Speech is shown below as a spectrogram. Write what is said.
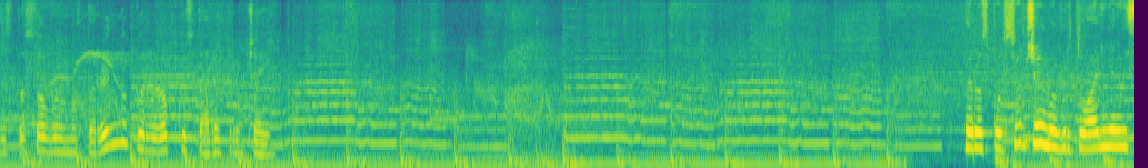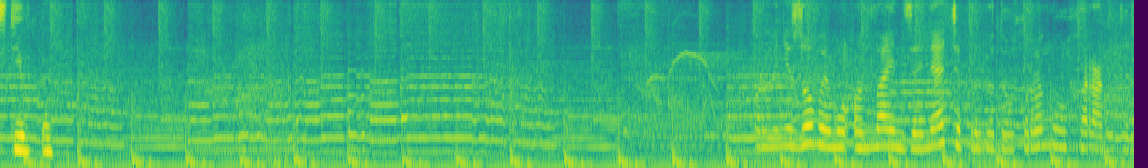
Застосовуємо вторинну переробку старих речей. Розповсюджуємо віртуальні листівки. Організовуємо онлайн заняття природоохоронного характеру.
